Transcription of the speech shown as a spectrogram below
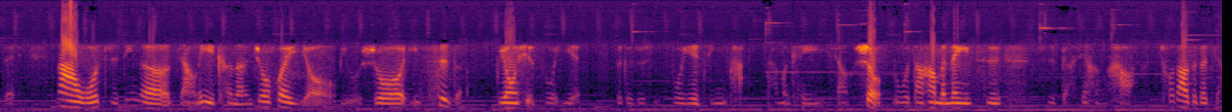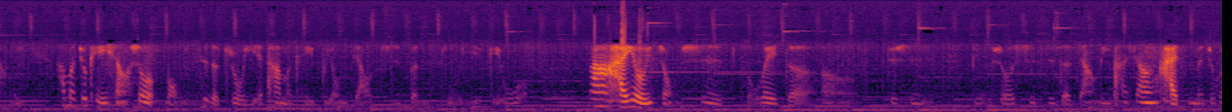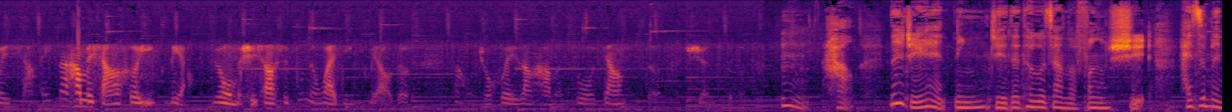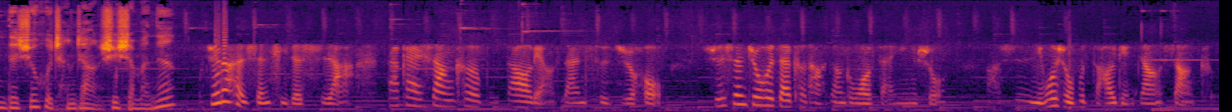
对，那我指定的奖励可能就会有，比如说一次的不用写作业，这个就是作业金牌，他们可以享受。如果当他们那一次是表现很好，抽到这个奖励，他们就可以享受某一次的作业，他们可以不用交纸本作业给我。那还有一种是所谓的呃，就是比如。说师资的奖励，他像孩子们就会想，哎，那他们想要喝饮料，因为我们学校是不能外订饮料的，那我就会让他们做这样子的选择。嗯，好，那主任，您觉得透过这样的方式，孩子们的收获成长是什么呢？我觉得很神奇的是啊，大概上课不到两三次之后，学生就会在课堂上跟我反映说，老师，你为什么不早一点这样上课？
